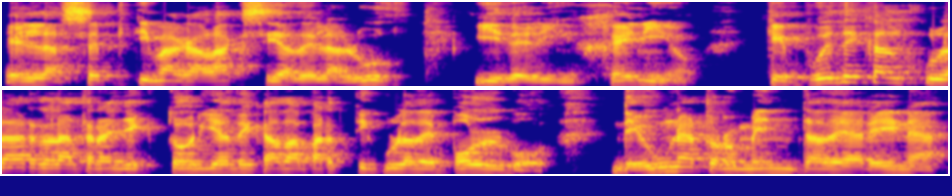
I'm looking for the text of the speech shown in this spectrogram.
en la séptima galaxia de la luz y del ingenio, que puede calcular la trayectoria de cada partícula de polvo de una tormenta de arena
